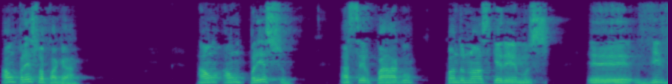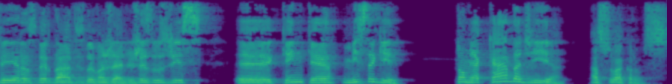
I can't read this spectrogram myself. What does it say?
Há um preço a pagar. Há um, há um preço a ser pago quando nós queremos eh, viver as verdades do Evangelho. Jesus diz: eh, quem quer me seguir, tome a cada dia a sua cruz,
